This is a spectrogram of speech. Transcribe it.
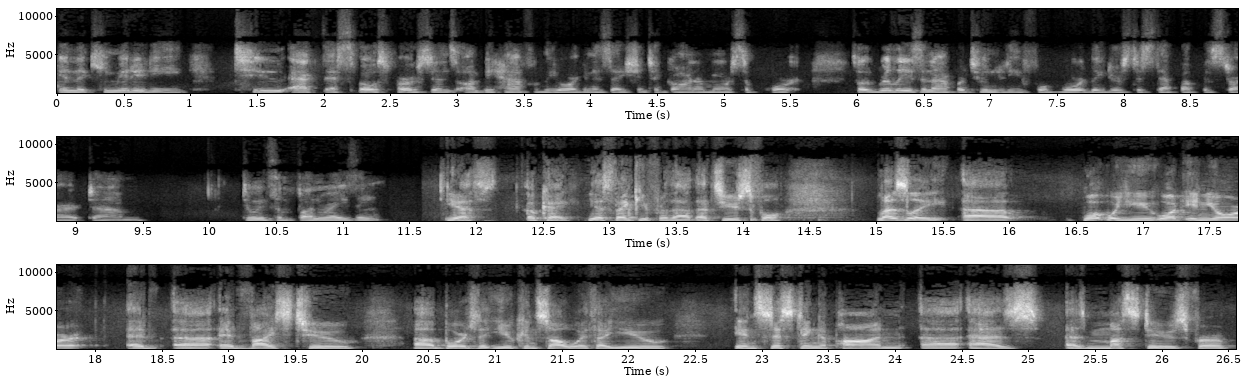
in the community to act as spokespersons on behalf of the organization to garner more support. So it really is an opportunity for board leaders to step up and start um, doing some fundraising. Yes. Okay. Yes. Thank you for that. That's useful. Leslie, uh, what were you? What in your ad, uh, advice to uh, boards that you consult with are you insisting upon uh, as as must dos for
